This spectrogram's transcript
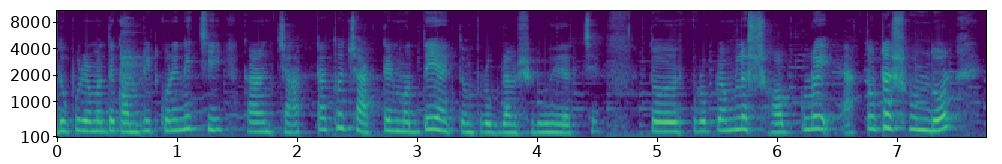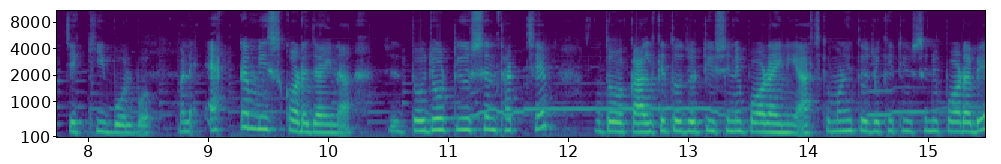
দুপুরের মধ্যে কমপ্লিট করে নিচ্ছি, কারণ চারটা তো চারটের মধ্যেই একদম প্রোগ্রাম শুরু হয়ে যাচ্ছে। তো প্রোগ্রামগুলো সবগুলোই এতটা সুন্দর যে কি বলব মানে একটা মিস করা যায় না। তোজোর টিউশন থাকছে, তো কালকে তোজোর টিউশনে পড়ায়নি, আজকে মনে হয় তোজোকে টিউশনে পড়াবে।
